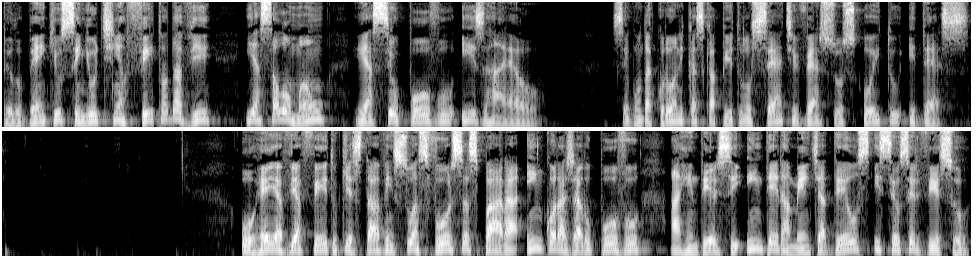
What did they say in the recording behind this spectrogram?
pelo bem que o Senhor tinha feito a Davi e a Salomão e a seu povo Israel. Segunda Crônicas, capítulo 7, versos 8 e 10. O rei havia feito o que estava em suas forças para encorajar o povo a render-se inteiramente a Deus e seu serviço,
